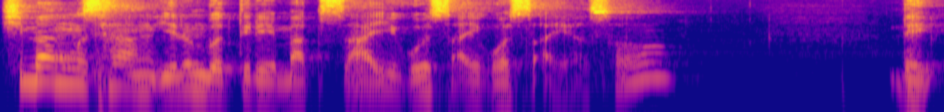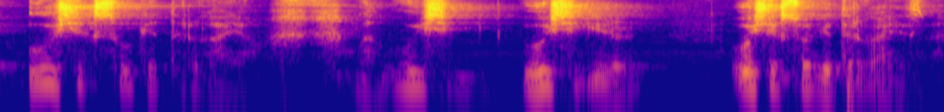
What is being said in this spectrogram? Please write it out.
희망사항 이런 것들이 막 쌓이고 쌓이고 쌓여서 내 의식 속에 들어가요. 항상 의식, 의식을 의식 속에 들어가 있어요.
